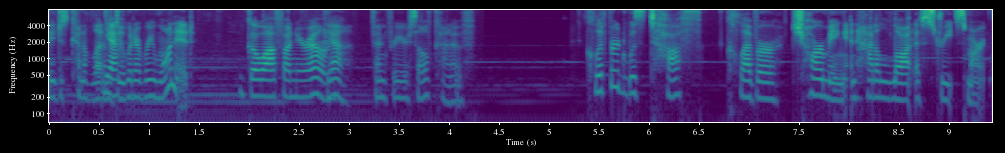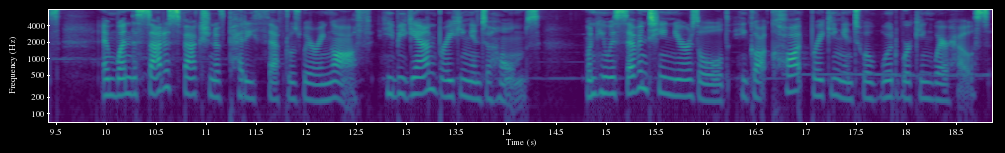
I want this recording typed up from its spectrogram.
they just kind of let him Yeah. do whatever he wanted. Go off on your own. Yeah, fend for yourself, kind of. Clifford was tough, clever, charming, and had a lot of street smarts. And when the satisfaction of petty theft was wearing off, he began breaking into homes. When he was 17 years old, he got caught breaking into a woodworking warehouse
